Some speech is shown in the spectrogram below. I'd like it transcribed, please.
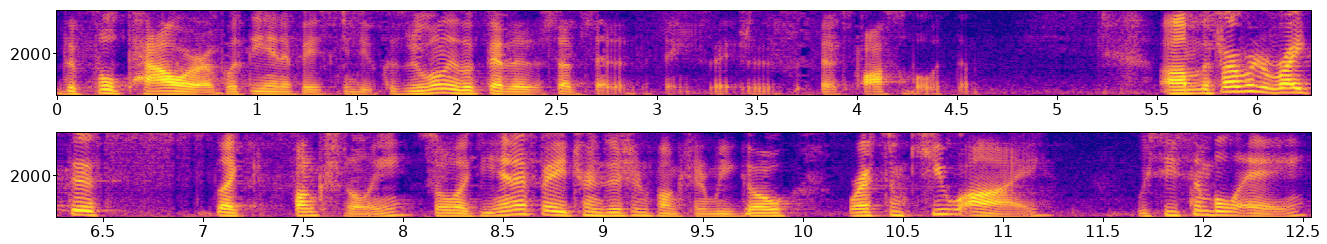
the full power of what the NFAs can do because we've only looked at a subset of the things that's possible with them. Um, if I were to write this like functionally, so like the NFA transition function, we go, we're at some QI, we see symbol A,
